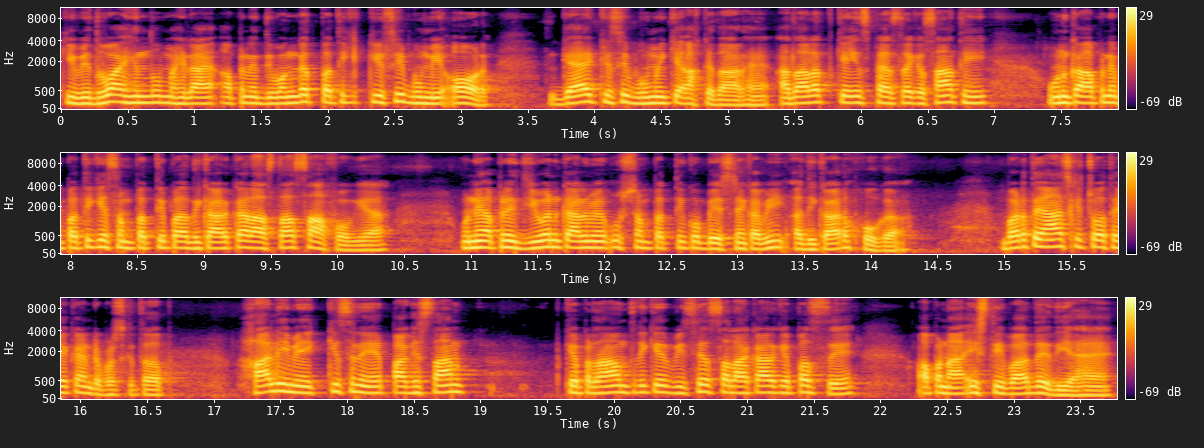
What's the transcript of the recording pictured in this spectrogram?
कि विधवा हिंदू महिलाएँ अपने दिवंगत पति की कृषि भूमि और गैर कृषि भूमि के हकदार हैं। अदालत के इस फैसले के साथ ही उनका अपने पति की संपत्ति पर अधिकार का रास्ता साफ़ हो गया। उन्हें अपने जीवन काल में उस संपत्ति को बेचने का भी अधिकार होगा। बढ़ते आज के चौथे कंट्रफर्स की तरफ़। हाल ही में किसने पाकिस्तान के प्रधानमंत्री के विशेष सलाहकार के पद से अपना इस्तीफा दे दिया है?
